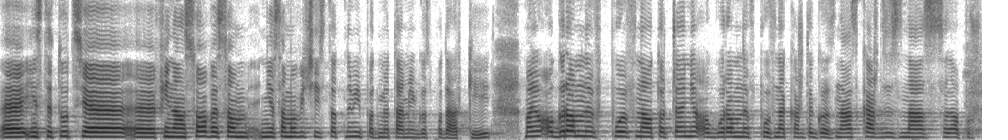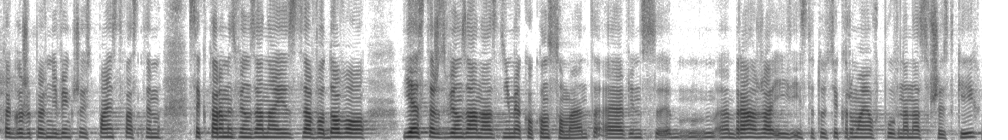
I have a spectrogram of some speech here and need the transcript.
e, instytucje e, finansowe są niesamowicie istotnymi podmiotami gospodarki. Mają ogromny wpływ na otoczenie, ogromny wpływ na każdego z nas. Każdy z nas, oprócz tego, że pewnie większość z Państwa z tym sektorem związana jest zawodowo, jest też związana z nim jako konsument, e, więc mm, e, branża i instytucje, które mają wpływ na nas wszystkich.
